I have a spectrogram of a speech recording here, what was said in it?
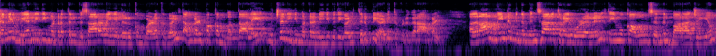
சென்னை உயர்நீதிமன்றத்தில் விசாரணையில் இருக்கும் வழக்குகள் தங்கள் பக்கம் வந்தாலே உச்சநீதிமன்ற நீதிபதிகள் திருப்பி அடித்து விடுகிறார்கள். அதனால் மீண்டும் இந்த மின்சாரத்துறை ஊழலில் திமுகவும் செந்தில் பாலாஜியும்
